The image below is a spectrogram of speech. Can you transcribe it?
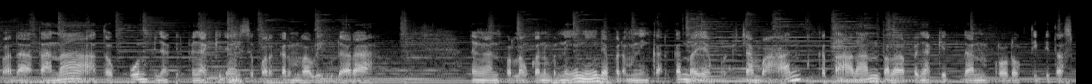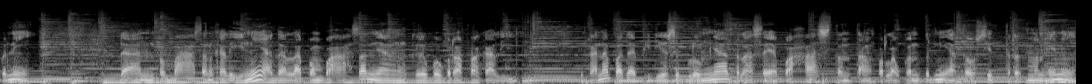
pada tanah ataupun penyakit-penyakit yang disebarkan melalui udara. Dengan perlakuan benih ini dapat meningkatkan daya perkecambahan, ketahanan terhadap penyakit dan produktivitas benih. Dan pembahasan kali ini adalah pembahasan yang ke beberapa kali karena pada video sebelumnya telah saya bahas tentang perlakuan benih atau seed treatment ini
